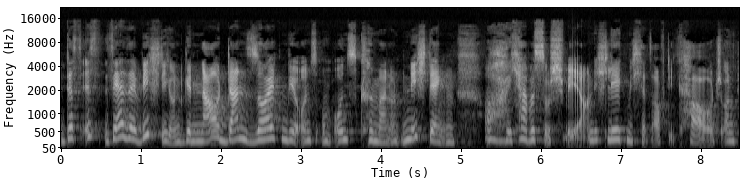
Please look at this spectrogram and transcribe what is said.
das ist sehr, sehr wichtig und genau dann sollten wir uns um uns kümmern und nicht denken, oh, ich habe es so schwer und ich lege mich jetzt auf die Couch. Und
